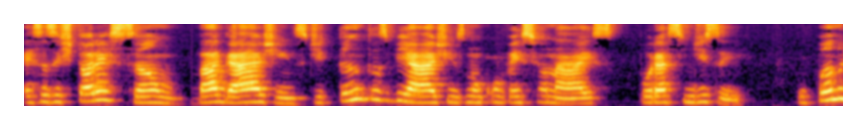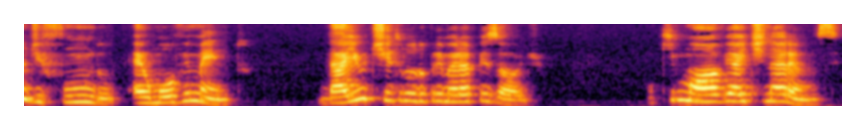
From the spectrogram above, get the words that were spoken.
Essas histórias são bagagens de tantas viagens não convencionais, por assim dizer. O pano de fundo é o movimento. Daí o título do primeiro episódio. O que move a itinerância.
